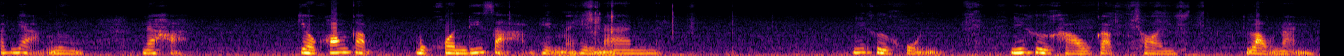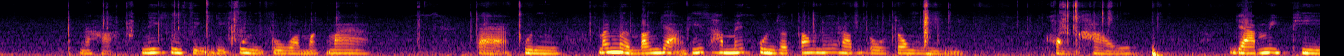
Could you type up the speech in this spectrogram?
สักอย่างหนึ่งนะคะ เกี่ยวข้องกับบุคคลที่สามเห็นไหมเห็นหน้านี่ไหม นี่คือคุณ นี่คือเขากับชอยเหล่านั้นนะคะ นี่คือสิ่งที่คุณกลัวมาก ๆ แต่คุณมันเหมือนบางอย่างที่ทำให้คุณจะต้องได้รับรู้ตรงนี้ของเขา ย้ำอีกที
